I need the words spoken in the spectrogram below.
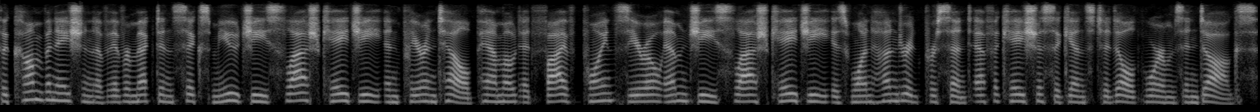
The combination of ivermectin 6 μg/kg and pyrantel pamoate at 5.0 mg/kg is 100% efficacious against adult worms in dogs.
